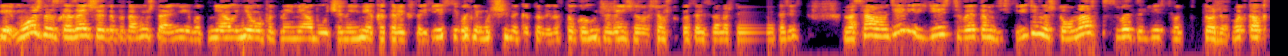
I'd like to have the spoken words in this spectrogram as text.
я, можно сказать, что это потому, что они вот неопытные, необученные. Некоторые, кстати, есть сегодня мужчины, которые настолько лучше женщин во всем, что касается домашнего хозяйства. На самом деле есть в этом действительно, что у нас в этом есть вот тоже. Вот как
